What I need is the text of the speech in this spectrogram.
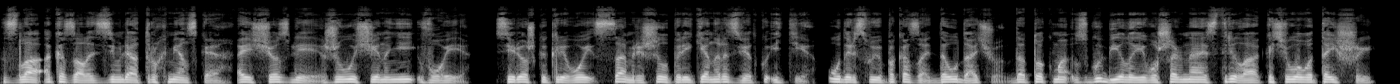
Зла оказалась земля Трухменская, а еще злее живущие на ней вои. Сережка Кривой сам решил по реке на разведку идти, ударь свою показать, да удачу, да токма сгубила его шальная стрела кочевого тайши.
